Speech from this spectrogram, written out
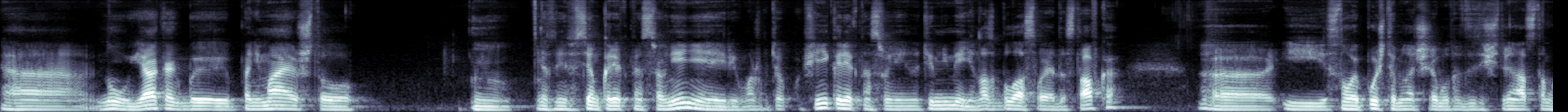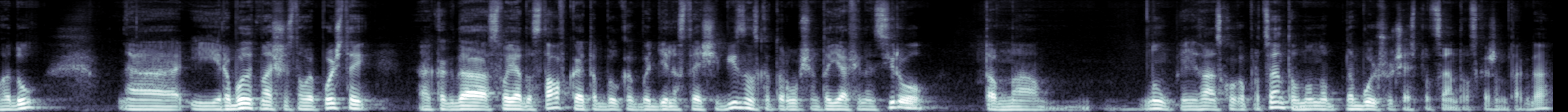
А, ну, я как бы понимаю, что это не совсем корректное сравнение, или, может быть, вообще некорректное сравнение, но тем не менее, у нас была своя доставка, а, и с новой почтой мы начали работать в 2013 году, и работать мы начали с новой почтой, когда своя доставка, это был как бы отдельно стоящий бизнес, который, в общем-то, я финансировал, там на ну, я не знаю, сколько процентов, но на, на большую часть процентов, скажем так, да.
